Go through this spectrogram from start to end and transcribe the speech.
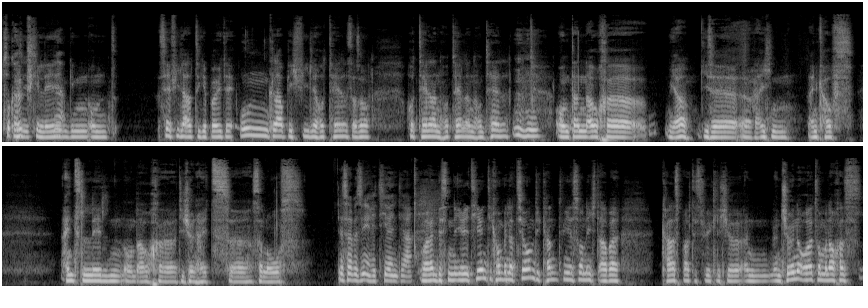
Zuckersüß. hübsch gelegen und sehr viele alte Gebäude, unglaublich viele Hotels, also Hotel an Hotel an Hotel. Mhm. Und dann auch äh, ja diese äh, reichen Einkaufs Einzelläden und auch äh, die Schönheitssalons. Das war ein bisschen irritierend, ja. War ein bisschen irritierend, die Kombination, die kannten wir so nicht, aber Karlsbad ist wirklich äh, ein, ein schöner Ort, wo man auch als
